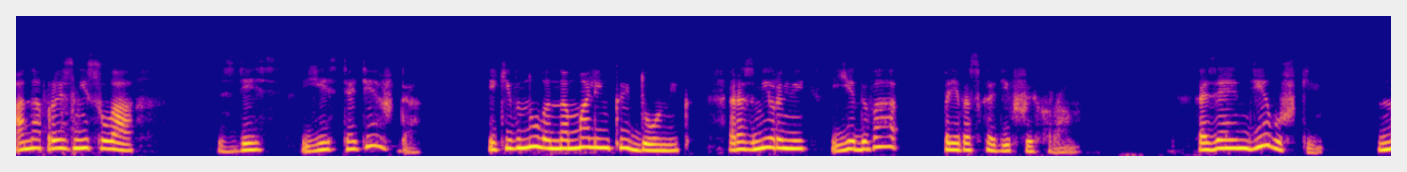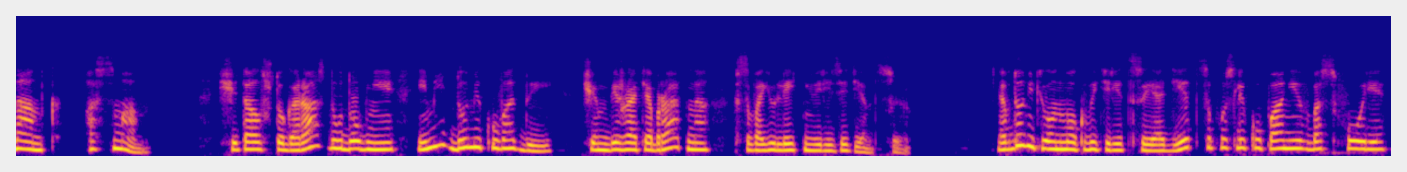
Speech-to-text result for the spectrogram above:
она произнесла «Здесь есть одежда» и кивнула на маленький домик размерами едва превосходивший храм. Хозяин девушки, Нанг Осман, считал, что гораздо удобнее иметь домик у воды, чем бежать обратно в свою летнюю резиденцию. В домике он мог вытереться и одеться после купания в Босфоре.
